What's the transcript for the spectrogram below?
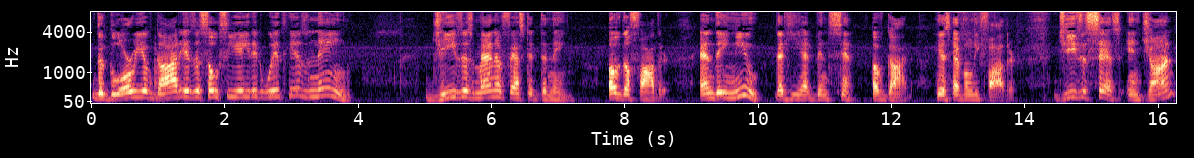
The glory of God is associated with his name. Jesus manifested the name of the Father, and they knew that he had been sent of God. his heavenly Father. Jesus says in John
